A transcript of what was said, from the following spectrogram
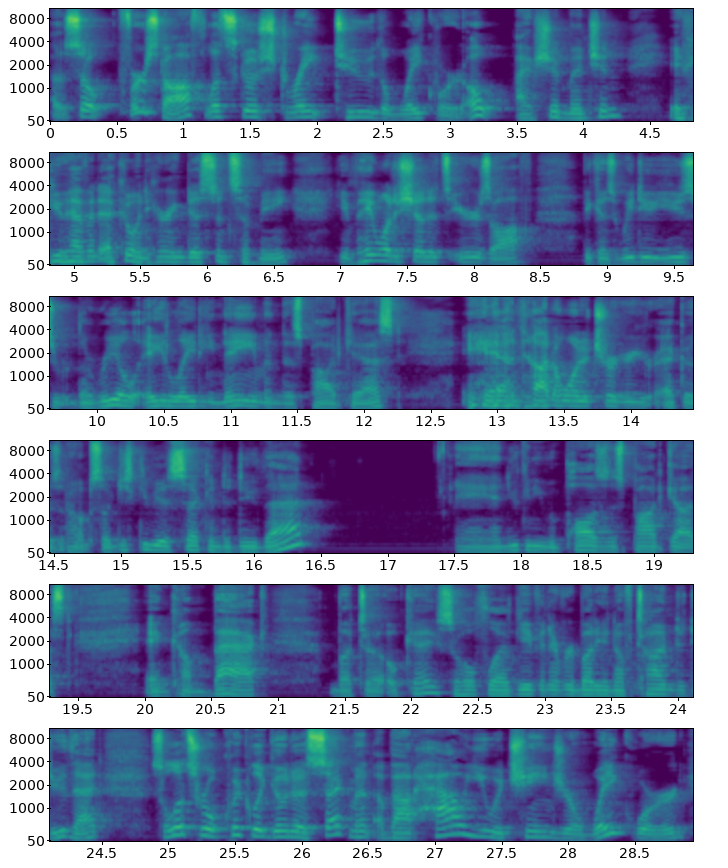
Uh, so first off, let's go straight to the wake word. Oh, I should mention, if you have an echo in hearing distance of me, you may want to shut its ears off because we do use the real A lady name in this podcast, and I don't want to trigger your echoes at home. So just give you a second to do that, and you can even pause this podcast and come back. But uh, okay, so hopefully I've given everybody enough time to do that. So let's real quickly go to a segment about how you would change your wake word.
